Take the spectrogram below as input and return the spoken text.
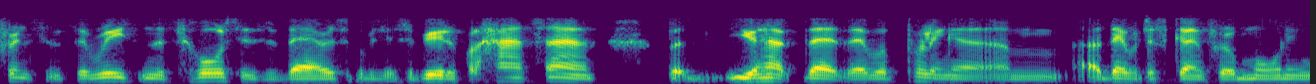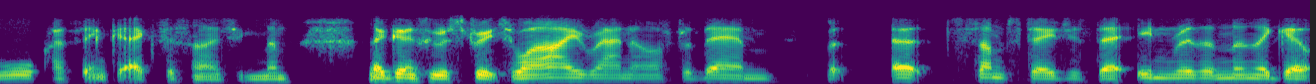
for instance, the reason the horses are there is because it's a beautiful high sound. But you have they, they were pulling a. Um, uh, they were just going for a morning walk, I think, exercising them. They're going through the street, so I ran after them. But at some stages they're in rhythm, then they go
